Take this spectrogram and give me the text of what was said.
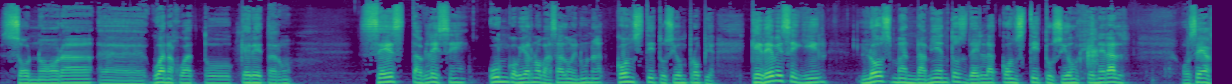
Sonora, eh, Guanajuato, Querétaro, se establece un gobierno basado en una constitución propia que debe seguir los mandamientos de la constitución general. O sea,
